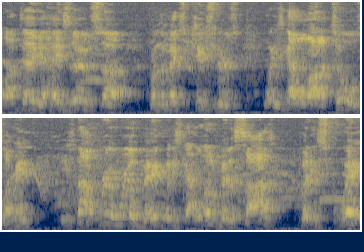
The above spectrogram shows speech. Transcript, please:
Well, I tell you, Jesus uh, from the Executioners, well, he's got a lot of tools. I mean, he's not real, real big, but he's got a little bit of size. But he's quick,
